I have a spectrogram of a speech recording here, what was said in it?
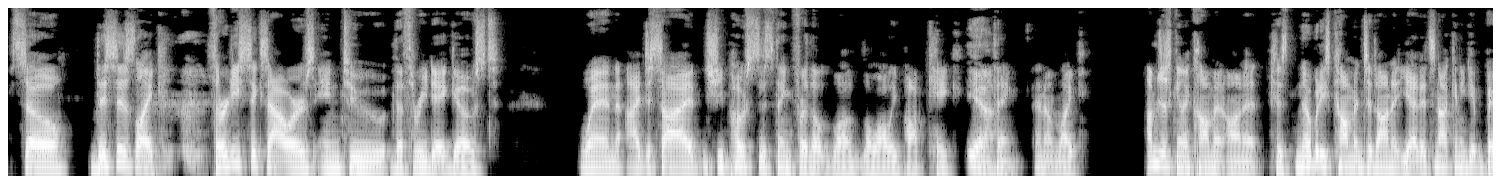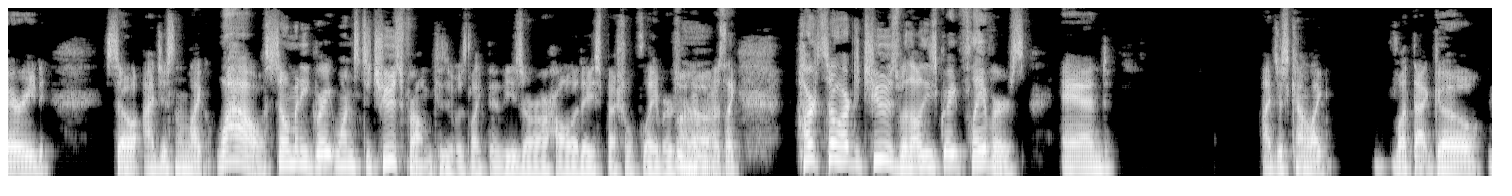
So this is like 36 hours into the three day ghost when I decide she posts this thing for the, the lollipop cake Yeah. thing. And I'm like, I'm just going to comment on it because nobody's commented on it yet. It's not going to get buried. So I just am like, wow, so many great ones to choose from because it was like the these are our holiday special flavors. Whatever. Uh-huh. I was like, hard, so hard to choose with all these great flavors, and I just kind of like let that go.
